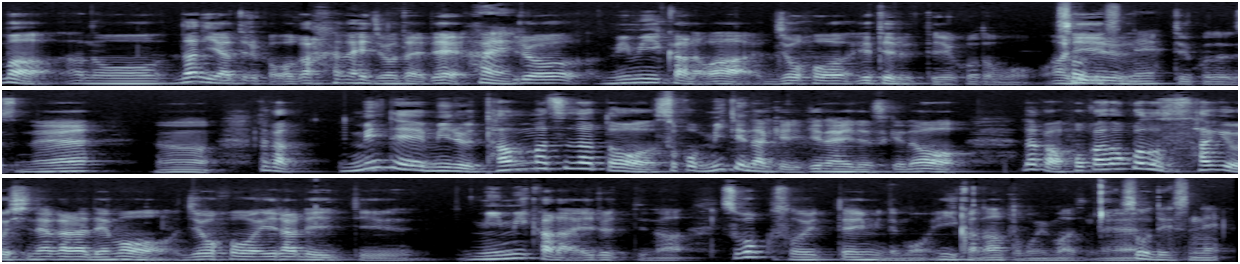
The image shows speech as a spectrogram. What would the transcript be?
まあ、あの、何やってるかわからない状態で、はいいろいろ耳からは情報を得てるっていうこともあり得そうですねるっていうことですね。うん。なんか、目で見る端末だと、そこ見てなきゃいけないですけど、なんか他のこと作業しながらでも情報を得られるっていう、耳から得るっていうのは、すごくそういった意味でもいいかなと思いますね。そうですね。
